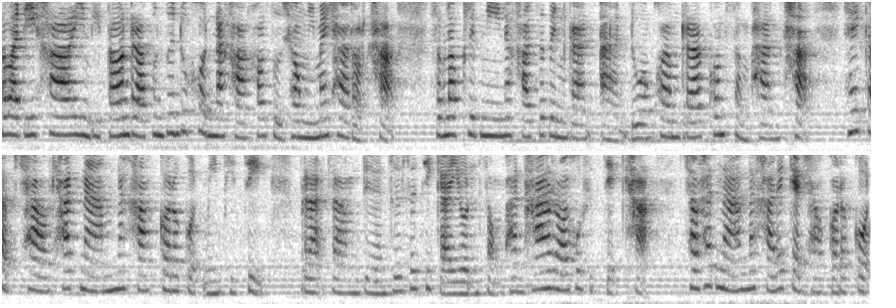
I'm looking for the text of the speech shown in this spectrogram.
สวัสดีค่ะ ยินดีต้อนรับเพื่อนๆทุกคนนะคะ เข้าสู่ช่องมิไม่ทารอดค่ะสำหรับคลิปนี้นะคะ จะเป็นการอ่านดวงความรักความสัมพันธ์ค่ะ ให้กับชาวธาตุน้ำนะคะ กรกฎมีนพิจิก ประจำเดือนพฤศจิกายน 2567 ค่ะ ชาวธาตุน้ำนะคะ ได้แก่ชาวกรกฎ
